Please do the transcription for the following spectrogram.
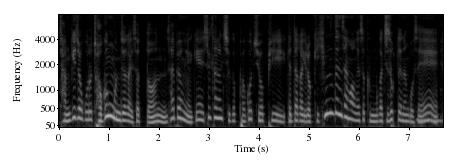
장기적으로 적응 문제가 있었던 사병에게 실탄을 지급하고 GOP 게다가 이렇게 힘든 상황에서 근무가 지속되는 곳에 음.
